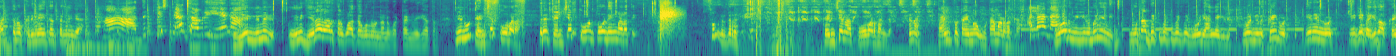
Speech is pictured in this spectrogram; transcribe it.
ರಕ್ತನೂ ಕಡಿಮೆ ಐತಂತ ನಿಂಗ. ಹಾ ಅದಕ್ಕೆ ಇಷ್ಟೇ ಏನ? ಏನ್ ನಿನಗೆ ನಿನಗೆ ಏನಾರು ತರ್ಕೊಳಕ್ ಆಗೋಲ್ಲ ನೋಡಿ ನನಗೆ ಒಟ್ಟ ನಿನಗೆ ನೀನು ಟೆನ್ಷನ್ ತಗೋಬೇಡ. ಬರೀ ಟೆನ್ಷನ್ ತೊಗೊಂಡು ತೊಗೊಂಡು ಹಿಂಗೆ ಮಾಡತ್ತಿ. ಸುಮ್ಮನೆ ಟೆನ್ಷನ್ ಆತ್ ಹೋಗ್ಬಾರ್ದಂಗೆ ಏನ ಟೈಮ್ ಟು ಟೈಮ್ ಊಟ ಮಾಡ್ಬೇಕ. ನೋಡಿ ನೀನು ಮನಿ ಊಟ ಬಿಟ್ಟು ಬಿಟ್ಟು ಬಿಟ್ಟು ಬಿಟ್ಟು ನೋಡಿ ಹಂಗಾಗಿದೆ. ನೋಡಿ ನಿನ್ನ ಕೈ ನೋಡಿ ಏನೇನು ನೋಡಿ ನೀಟೇಟ್ ಆಗಿದಾವ ಕೈ.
